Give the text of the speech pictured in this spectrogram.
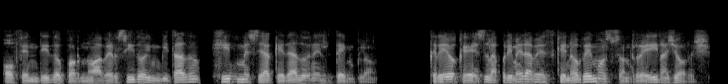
Ofendido por no haber sido invitado, Hidme se ha quedado en el templo. Creo que es la primera vez que no vemos sonreír a George.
